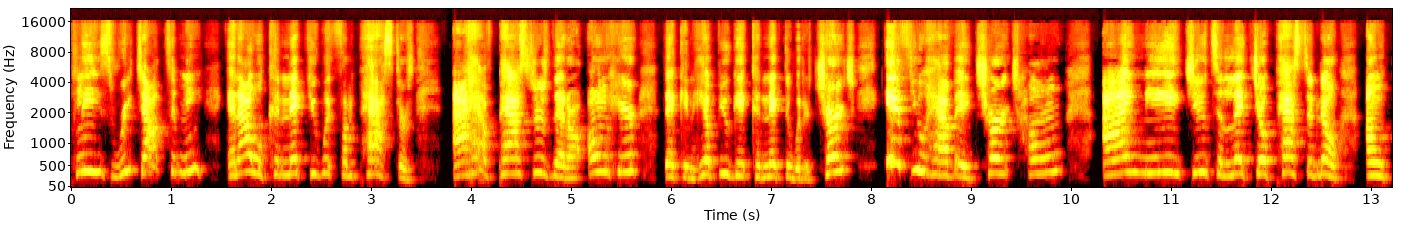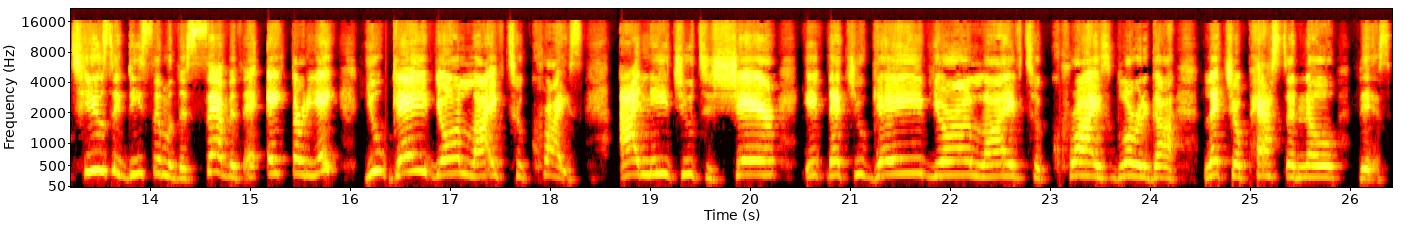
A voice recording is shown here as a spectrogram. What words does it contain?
please reach out to me and I will connect you with some pastors. I have pastors that are on here that can help you get connected with a church. If you have a church home, I need you to let your pastor know on Tuesday, December the 7th at 8:38, you gave your life to Christ. I need you to share if that you gave your life to Christ. Glory to God. Let your pastor know this.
